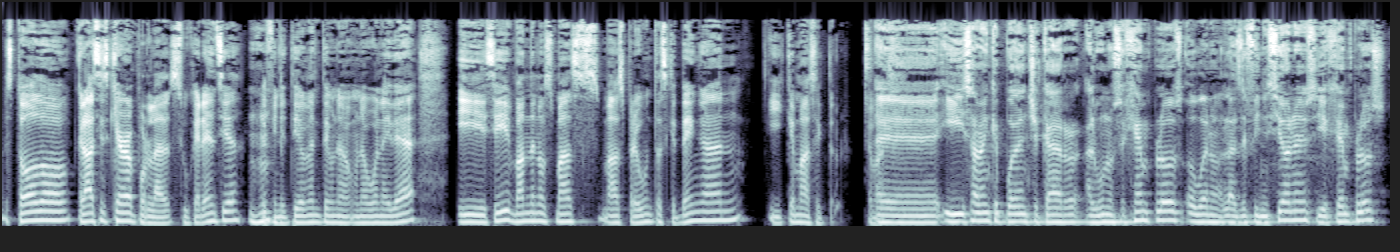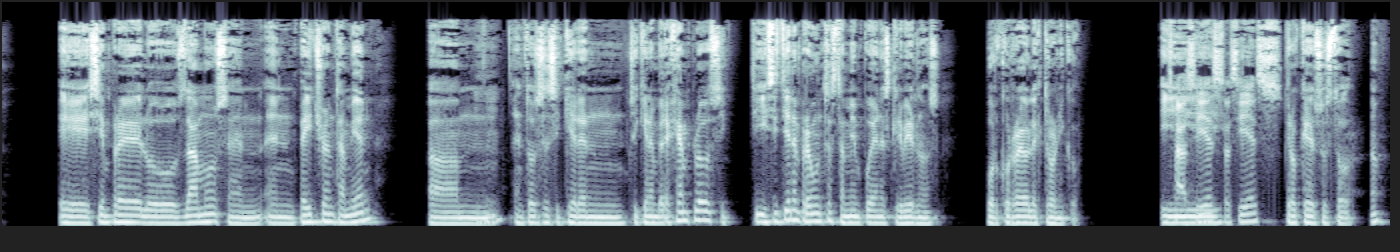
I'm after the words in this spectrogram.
es todo. Gracias, Kara, por la sugerencia. Definitivamente una, una buena idea. Y sí, mándenos más, más preguntas que tengan. ¿Y qué más, Héctor? Eh, y saben que pueden checar algunos ejemplos, o bueno, las definiciones y ejemplos. eh, siempre los damos en, en Patreon también. Um. Entonces, si quieren, si quieren ver ejemplos y, si tienen preguntas, también pueden escribirnos por correo electrónico. Y así es, así es. Creo que eso es todo, ¿no?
